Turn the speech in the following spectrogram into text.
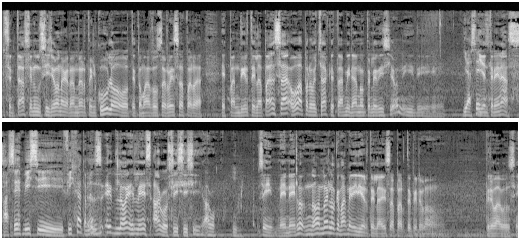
sentás en un sillón a agrandarte el culo, o te tomás dos cervezas para expandirte la panza, o aprovechás que estás mirando televisión y, y, ¿Y haces, y entrenás. ¿Haces bici fija también? Es, es lo, es- es- hago, sí, sí, sí, hago. Sí, es lo- no, no es lo que más me divierte la, esa parte, pero, pero hago, sí.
